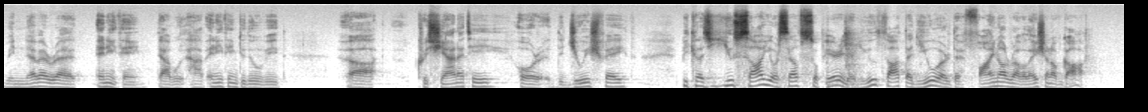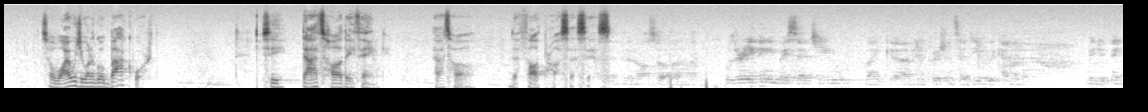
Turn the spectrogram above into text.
We never read anything that would have anything to do with uh, Christianity or the Jewish faith because you saw yourself superior. You thought that you were the final revelation of God. So why would you want to go backward? See, that's how they think. That's how the thought process is. And then also, um, was there anything anybody said to you, like uh, any Christian said to you that kind of made you think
